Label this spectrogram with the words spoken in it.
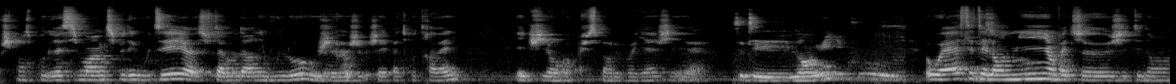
je pense, progressivement un petit peu dégoûtée euh, suite à mon dernier boulot où je D'accord. je- j'avais pas trop de travail. Et puis encore plus par le voyage. Et, euh, C'était l'ennui du coup ou- Ouais, c'était l'ennui. En fait, j'étais dans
